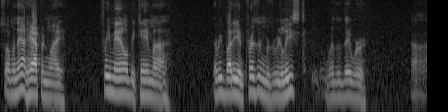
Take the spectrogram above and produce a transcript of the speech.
so when that happened, why, Fremantle became uh, everybody in prison was released, whether they were uh,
